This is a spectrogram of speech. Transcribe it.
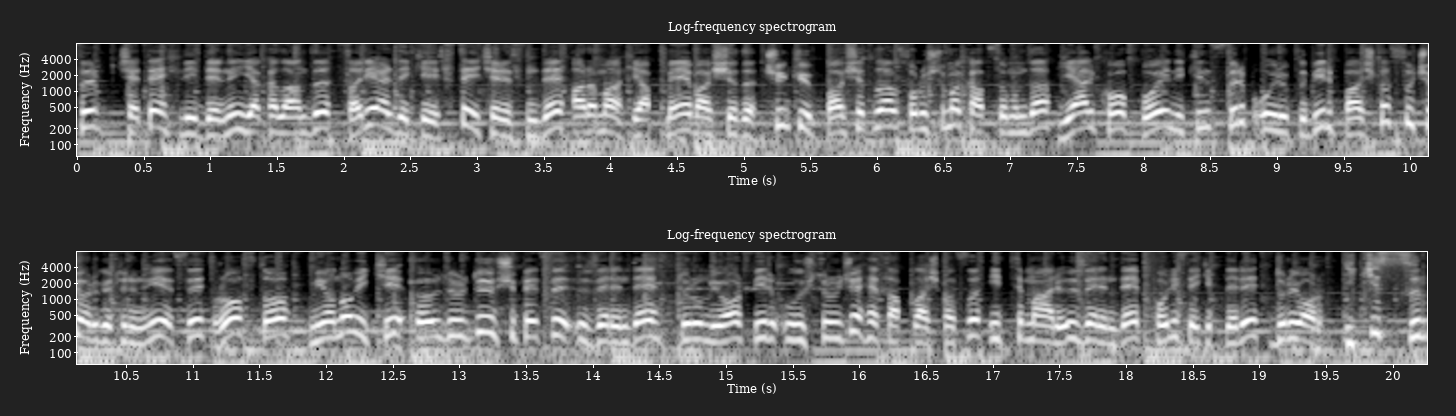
Sırp çete liderinin yakalandığı Sarıyer'deki site içerisinde arama yapmaya başladı. Çünkü başlatılan soruşturma kapsamında Yelko Boyanik'in Sırp uyruklu bir başka suç örgütünün üyesi Rosto Mionovic'i öldürdüğü şüphesi üzerinde duruluyor. Bir uyuşturucu hesaplaşması ihtimali üzerinde polis ekipleri duruyor. İki Sırp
